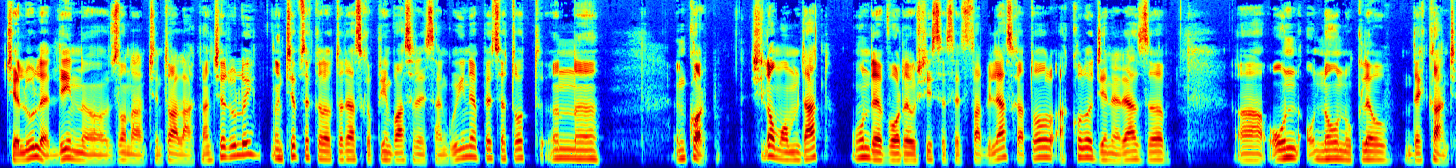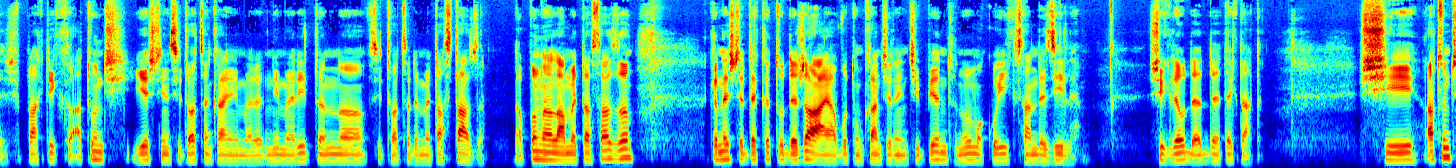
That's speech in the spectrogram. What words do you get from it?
celule din uh, zona centrală a cancerului încep să călătorească prin vasele sanguine peste tot în, uh, în corp. Și la un moment dat, unde vor reuși să se stabilească, acolo generează uh, un, un nou nucleu de cancer. Și practic atunci ești în situația în care ai nimerit în uh, situația de metastază. Dar până la metastază Gândește-te că tu deja ai avut un cancer incipient în urmă cu X ani de zile și greu de detectat. Și atunci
